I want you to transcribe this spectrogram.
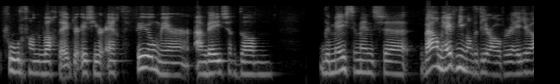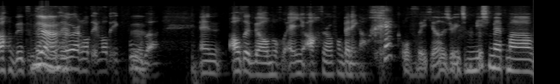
voelde van, wacht even, er is hier echt veel meer aanwezig dan de meeste mensen. Waarom heeft niemand het hierover, weet je wel? Dit dat Ja. is heel erg wat, wat ik voelde. En altijd wel nog in je achterhoofd van, ben ik nou gek? Of weet je wel, is er iets mis met me?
